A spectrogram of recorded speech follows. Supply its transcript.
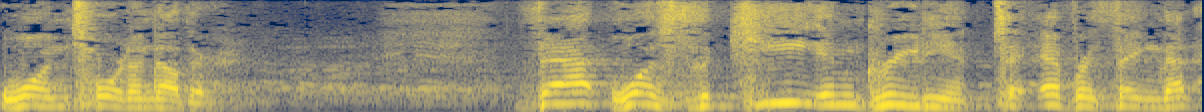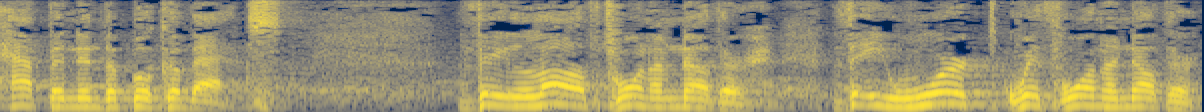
one toward another. That was the key ingredient to everything that happened in the book of Acts. They loved one another. They worked with one another.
